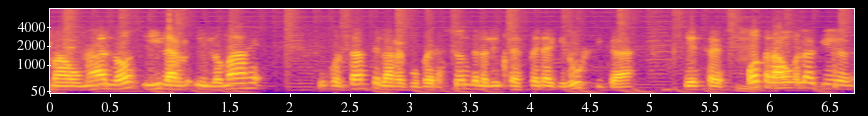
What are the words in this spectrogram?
más humano y, lo más importante, la recuperación de la lista de espera quirúrgica, y esa es mm. otra ola que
